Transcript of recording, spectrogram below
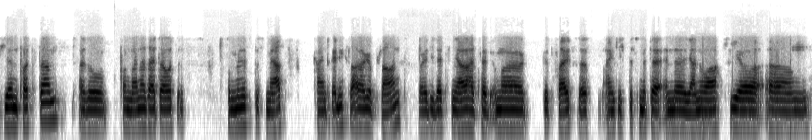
hier in Potsdam. Also von meiner Seite aus ist zumindest bis März kein Trainingslager geplant, weil die letzten Jahre hat es halt immer gezeigt, dass eigentlich bis Mitte, Ende Januar hier ähm,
